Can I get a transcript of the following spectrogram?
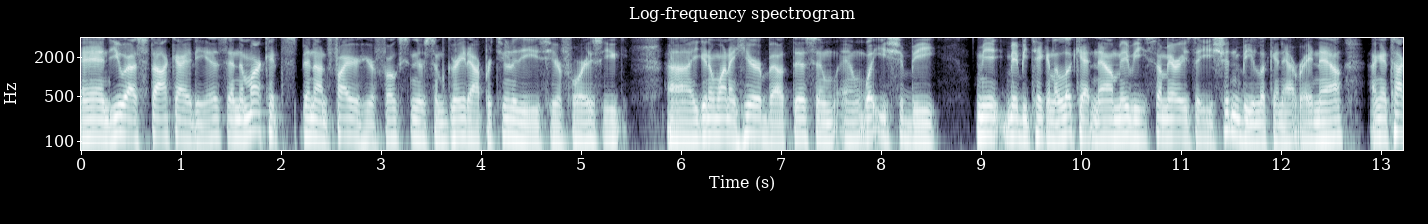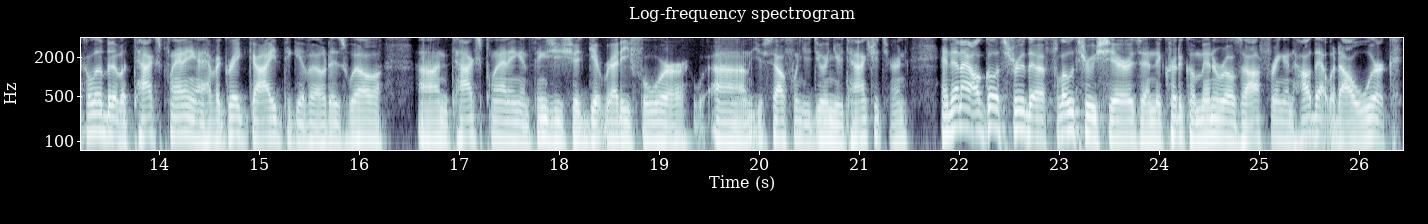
and U.S. stock ideas. And the market's been on fire here, folks, and there's some great opportunities here for you. So you, uh, you're going to want to hear about this and, and what you should be maybe taking a look at now, maybe some areas that you shouldn't be looking at right now. I'm going to talk a little bit about tax planning. I have a great guide to give out as well on tax planning and things you should get ready for um, yourself when you're doing your tax return. And then I'll go through the flow through shares and the critical minerals offering and how that would all work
